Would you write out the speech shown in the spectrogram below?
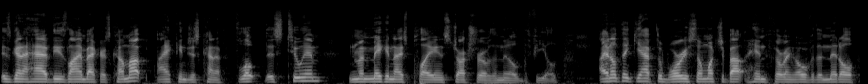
is going to have these linebackers come up. I can just kind of float this to him and make a nice play and structure over the middle of the field. I don't think you have to worry so much about him throwing over the middle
